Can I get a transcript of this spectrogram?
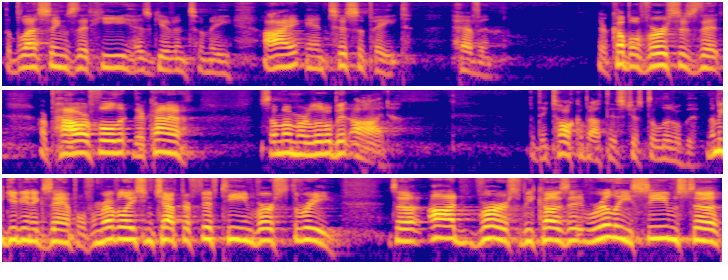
the blessings that He has given to me. I anticipate heaven. There are a couple verses that are powerful. They're kind of, some of them are a little bit odd, but they talk about this just a little bit. Let me give you an example from Revelation chapter 15, verse 3. It's an odd verse because it really seems to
